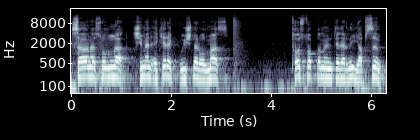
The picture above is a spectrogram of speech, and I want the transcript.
Sağına soluna çimen ekerek bu işler olmaz. Toz toplama ünitelerini yapsın.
